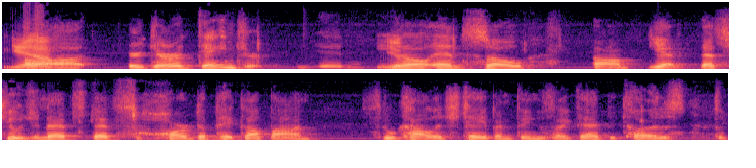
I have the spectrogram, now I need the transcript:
Yeah. uh, you're, you're a danger. You Yep. know, and so um, yeah, that's huge, and that's that's hard to pick up on through college tape and things like that because the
